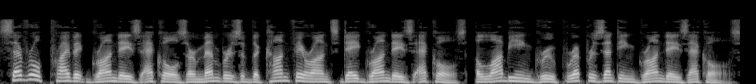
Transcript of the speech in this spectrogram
Several private Grandes Écoles are members of the Conférence des Grandes Écoles, a lobbying group representing Grandes Écoles.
